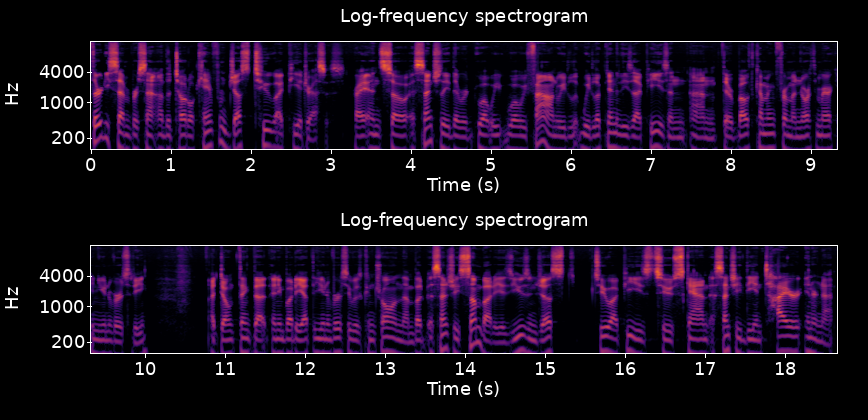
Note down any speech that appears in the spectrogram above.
37% of the total came from just two IP addresses, right? And so essentially, there were what we what we found. We we looked into these IPs, and and they're both coming from a North American university. I don't think that anybody at the university was controlling them, but essentially somebody is using just two IPs to scan essentially the entire internet,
